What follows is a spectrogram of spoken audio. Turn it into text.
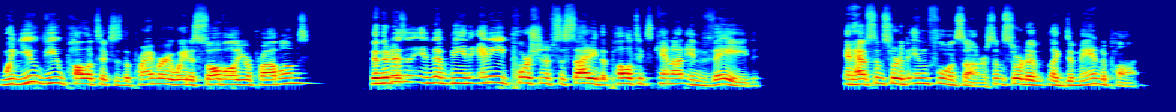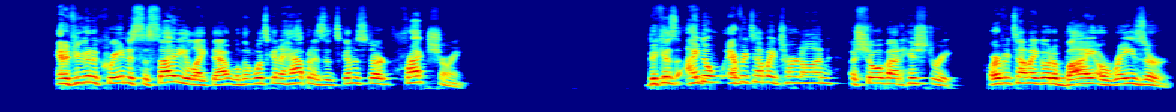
when you view politics as the primary way to solve all your problems, then there doesn't end up being any portion of society that politics cannot invade and have some sort of influence on or some sort of like demand upon. And if you're going to create a society like that, well, then what's going to happen is it's going to start fracturing. Because I don't, every time I turn on a show about history, or every time I go to buy a razor,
